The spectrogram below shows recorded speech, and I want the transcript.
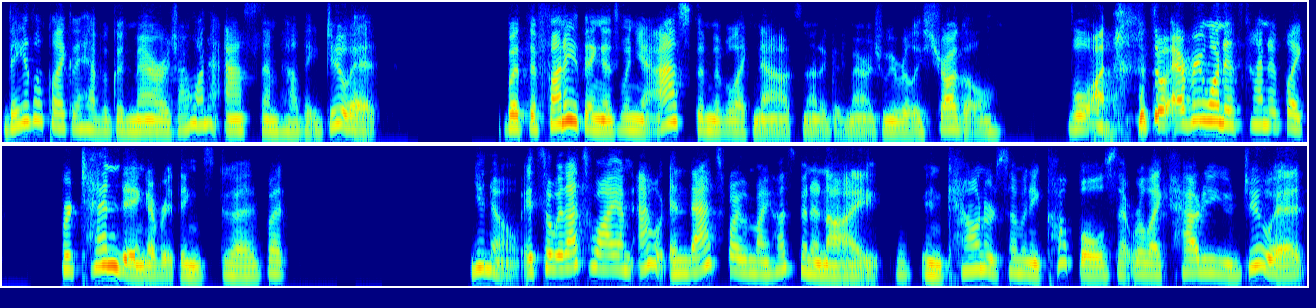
they look like they have a good marriage. I want to ask them how they do it. But the funny thing is, when you ask them, they're like, no, it's not a good marriage. We really struggle. Well, I, so everyone is kind of like pretending everything's good, but you know, it's so that's why I'm out. And that's why when my husband and I encountered so many couples that were like, how do you do it?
